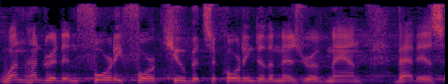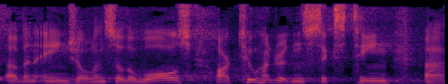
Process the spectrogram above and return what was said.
144 cubits according to the measure of man, that is, of an angel. And so the walls are 216 uh,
